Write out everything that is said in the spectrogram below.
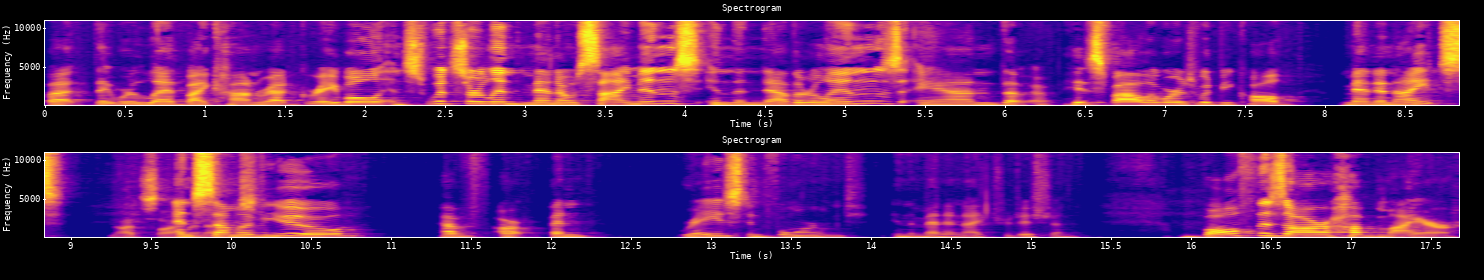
but they were led by Conrad Grebel in Switzerland, Menno Simons in the Netherlands, and the, his followers would be called Mennonites. Not Simonites. And some of you have been raised and formed in the Mennonite tradition. Balthasar Hubmaier,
